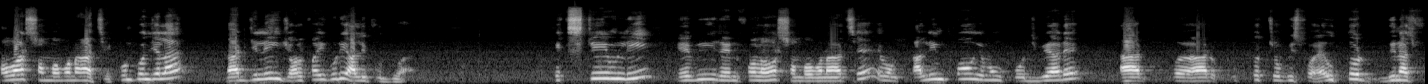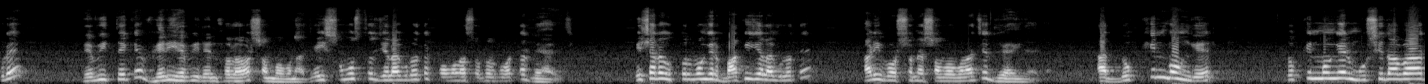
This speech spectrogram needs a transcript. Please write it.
হওয়ার সম্ভাবনা আছে। কোন কোন জেলা? Darjeeling, Jalpaiguri, Alipurduar. Extremely heavy rainfall হওয়ার সম্ভাবনা আছে এবং কালিম্পং এবং কোচবিহারে আর আর উত্তর চব্বিশ উত্তর দিনাজপুরে হেভি থেকে ভেরি হেভি রেনফল হওয়ার সম্ভাবনা আছে। এই সমস্ত জেলাগুলোতে কমলা সতর্কবার্তা দেওয়া হয়েছে। এছাড়া উত্তরবঙ্গের বাকি জেলাগুলোতে ভারী বর্ষণের সম্ভাবনা আছে দু এক জায়গায় আর দক্ষিণবঙ্গের দক্ষিণবঙ্গের মুর্শিদাবাদ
